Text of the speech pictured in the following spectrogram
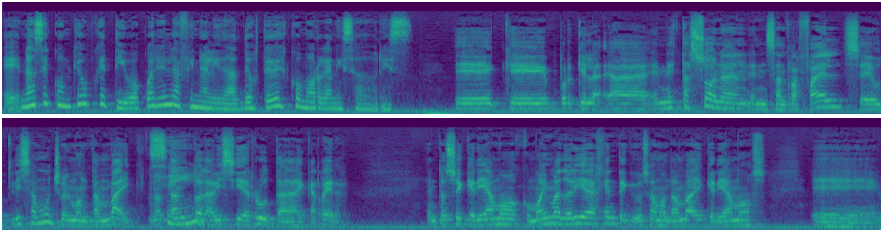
eh, ¿nace con qué objetivo? ¿Cuál es la finalidad de ustedes como organizadores? Eh, que porque ah, en esta zona, en, San Rafael, se utiliza mucho el mountain bike, no tanto la bici de ruta, la de carrera. Entonces queríamos, como hay mayoría de gente que usa mountain bike, queríamos eh,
